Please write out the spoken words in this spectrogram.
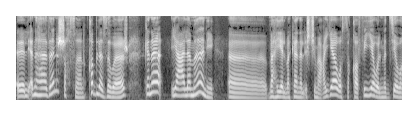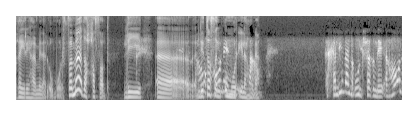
آه، لأن هذان الشخصان قبل الزواج كانا يعلمان آه، ما هي المكانة الاجتماعية والثقافية والمادية وغيرها من الأمور، فماذا حصل؟ آه، لتصل الأمور إلى هنا نعم. خلينا نقول شغلة هون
